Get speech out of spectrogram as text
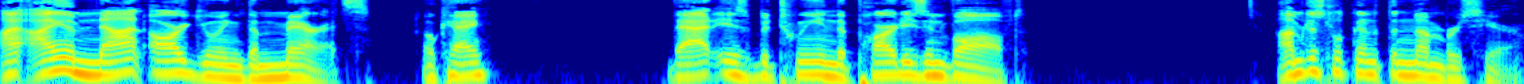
I, I am not arguing the merits, okay? That is between the parties involved. I'm just looking at the numbers here.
